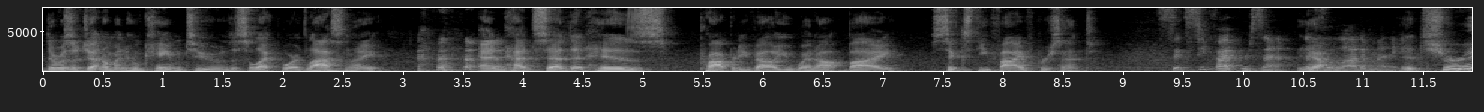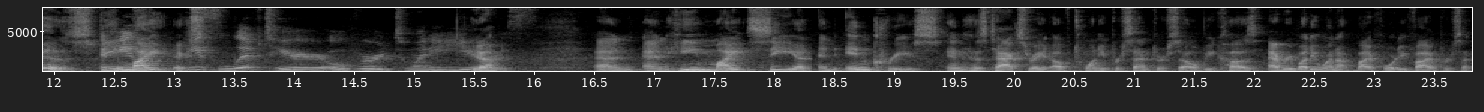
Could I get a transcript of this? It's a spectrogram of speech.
there was a gentleman who came to the select board last mm-hmm. night and had said that his property value went up by 65%. 65%. That's Yeah. a lot of money. It sure is. He he's, might ex- he's lived here over 20 years. Yeah. And and he might see a, an increase in his tax rate of 20% or so because everybody went up by 45%.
